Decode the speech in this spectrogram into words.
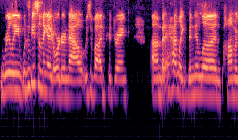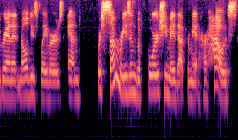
really wouldn't be something I'd order now. It was a vodka drink. Um, but it had like vanilla and pomegranate and all these flavors. And for some reason, before she made that for me at her house,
